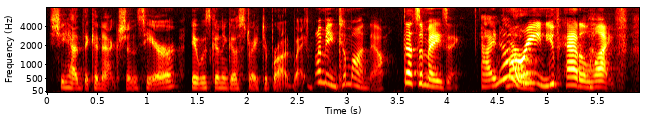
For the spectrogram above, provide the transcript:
she had the connections here, it was going to go straight to Broadway. I mean, come on now. That's amazing. I know. Maureen, you've had a life.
